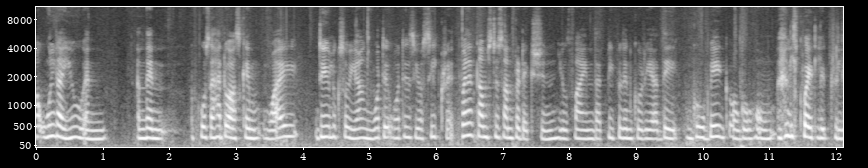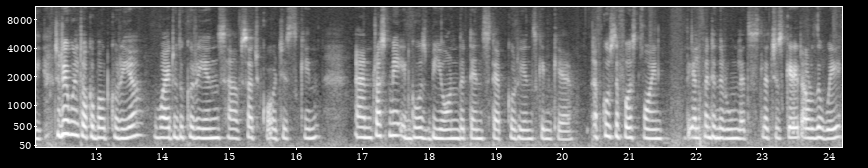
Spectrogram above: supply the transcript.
how old are you? And and then of course I had to ask him why do you look so young? What what is your secret? When it comes to sun protection, you'll find that people in Korea they go big or go home, quite literally. Today we'll talk about Korea. Why do the Koreans have such gorgeous skin? And trust me, it goes beyond the 10-step Korean skincare. Of course, the first point, the elephant in the room. Let's let's just get it out of the way.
